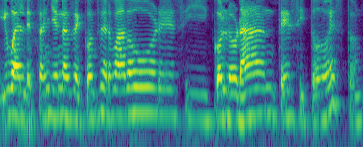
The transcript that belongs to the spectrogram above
igual están llenas de conservadores y colorantes y todo esto.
